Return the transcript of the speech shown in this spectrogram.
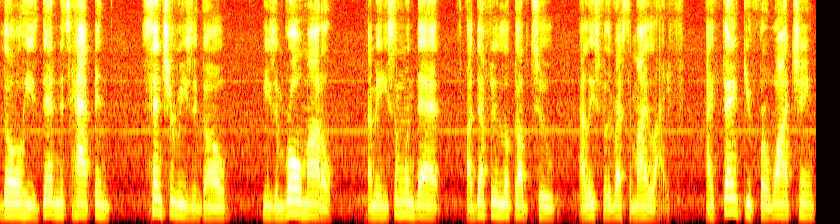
though he's dead and it's happened centuries ago, he's a role model. I mean, he's someone that I definitely look up to, at least for the rest of my life. I thank you for watching.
